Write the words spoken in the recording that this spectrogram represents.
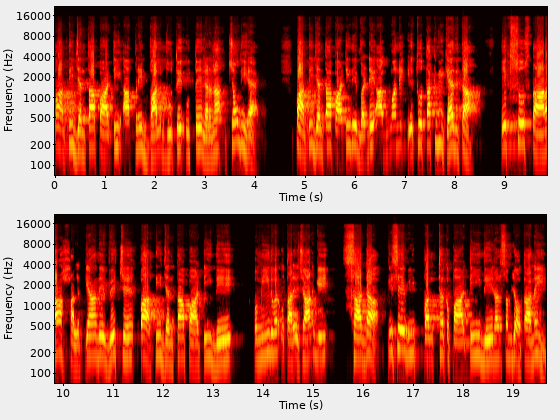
ਭਾਰਤੀ ਜਨਤਾ ਪਾਰਟੀ ਆਪਣੇ ਬਲ ਬੂਤੇ ਉੱਤੇ ਲੜਨਾ ਚਾਹੁੰਦੀ ਹੈ। ਭਾਰਤੀ ਜਨਤਾ ਪਾਰਟੀ ਦੇ ਵੱਡੇ ਆਗੂਆਂ ਨੇ ਇਥੋਂ ਤੱਕ ਵੀ ਕਹਿ ਦਿੱਤਾ 117 ਹਲਕਿਆਂ ਦੇ ਵਿੱਚ ਭਾਰਤੀ ਜਨਤਾ ਪਾਰਟੀ ਦੇ ਉਮੀਦਵਾਰ ਉਤਾਰੇ ਜਾਣਗੇ। ਸਾਡਾ ਕਿਸੇ ਵੀ ਪੰਥਕ ਪਾਰਟੀ ਦੇ ਨਾਲ ਸਮਝੌਤਾ ਨਹੀਂ।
